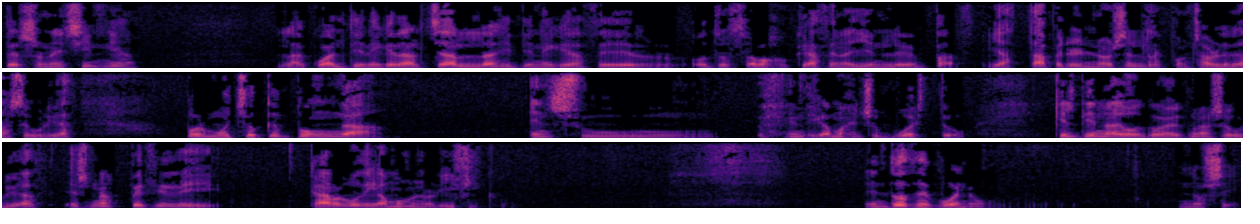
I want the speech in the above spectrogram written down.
persona insignia, la cual tiene que dar charlas y tiene que hacer otros trabajos que hacen allí en el Event Path. Ya está, pero él no es el responsable de la seguridad. Por mucho que ponga en su digamos en su puesto que él tiene algo que ver con la seguridad, es una especie de cargo, digamos, honorífico. Entonces, bueno, no sé,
